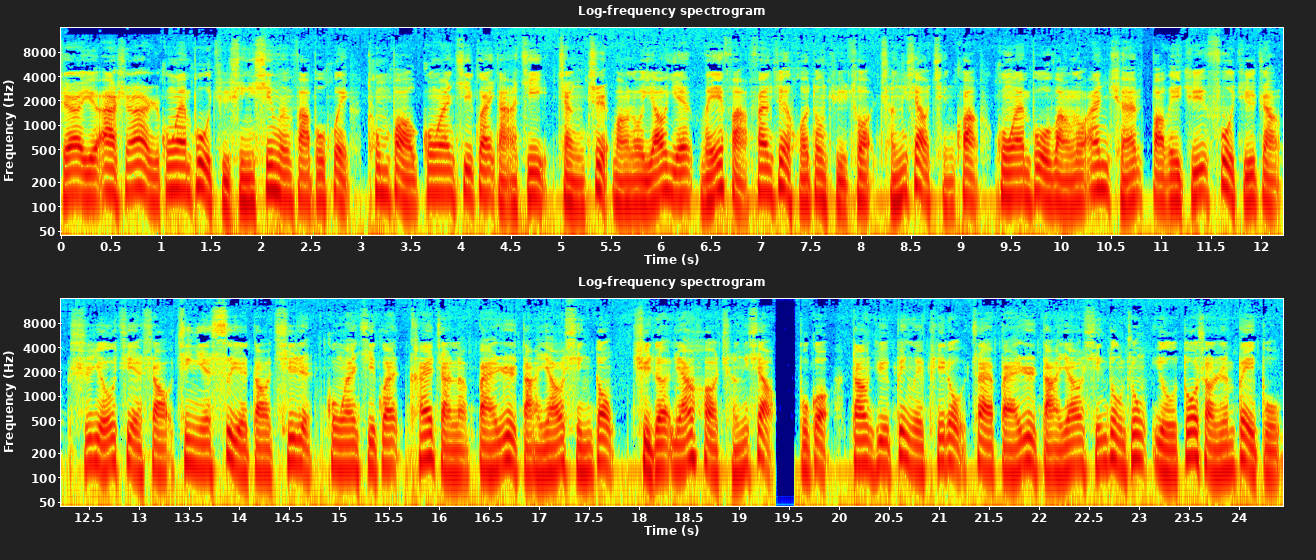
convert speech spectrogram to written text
十二月二十二日，公安部举行新闻发布会，通报公安机关打击整治网络谣言、违法犯罪活动举措成效情况。公安部网络安全保卫局副局长石油介绍，今年四月到七日，公安机关开展了百日打谣行动，取得良好成效。不过，当局并未披露在百日打谣行动中有多少人被捕。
